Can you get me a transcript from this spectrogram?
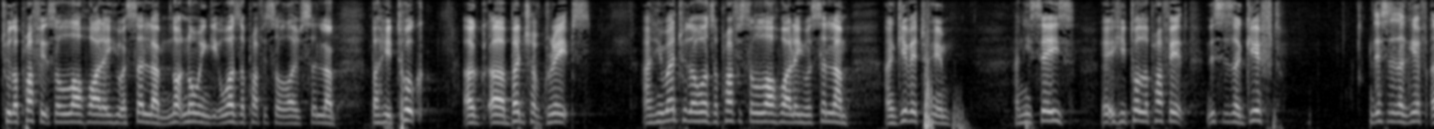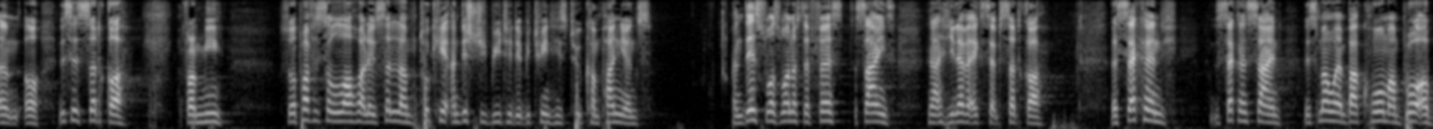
to the Prophet sallallahu alaihi wasallam, not knowing it was the Prophet sallallahu alaihi wasallam, but he took a, a, bunch of grapes and he went towards the Prophet sallallahu alaihi wasallam and gave it to him. And he says, uh, he told the Prophet, This is a gift. This is a gift, um, oh, this is sadaqah from me. So the Prophet ﷺ took it and distributed it between his two companions. And this was one of the first signs that he never accepts sadaqah. The second, the second sign, this man went back home and brought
